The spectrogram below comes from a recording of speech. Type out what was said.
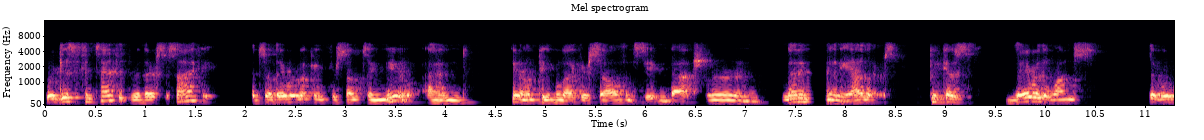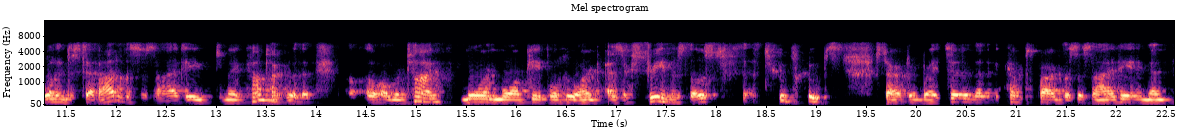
were discontented with their society. And so they were looking for something new. And, you know, people like yourself and Stephen Batchelor and many, many others, because they were the ones that were willing to step out of the society to make contact with it. Over time, more and more people who aren't as extreme as those two groups start to embrace it, and then it becomes part of the society, and then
